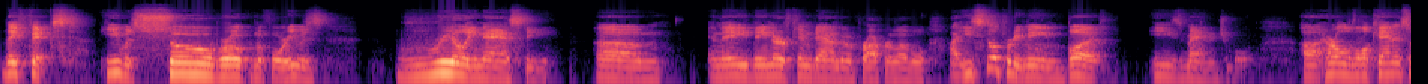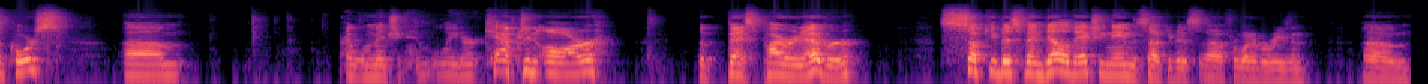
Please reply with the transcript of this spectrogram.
they fixed. He was so broken before. He was really nasty. Um, and they, they nerfed him down to a proper level. Uh, he's still pretty mean, but he's manageable. Uh, Herald Volcanus, of course. Um, I will mention him later. Captain R, the best pirate ever. Succubus Vendetta. They actually named the succubus uh, for whatever reason. Um,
